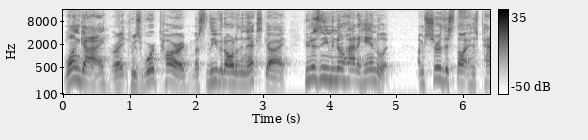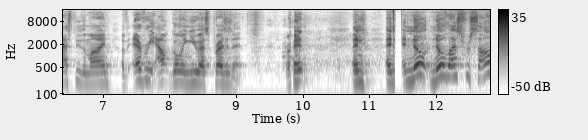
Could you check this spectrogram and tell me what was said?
One guy, right, who's worked hard must leave it all to the next guy who doesn't even know how to handle it. I'm sure this thought has passed through the mind of every outgoing U.S. president, right? And, and, and no, no less for Solomon,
